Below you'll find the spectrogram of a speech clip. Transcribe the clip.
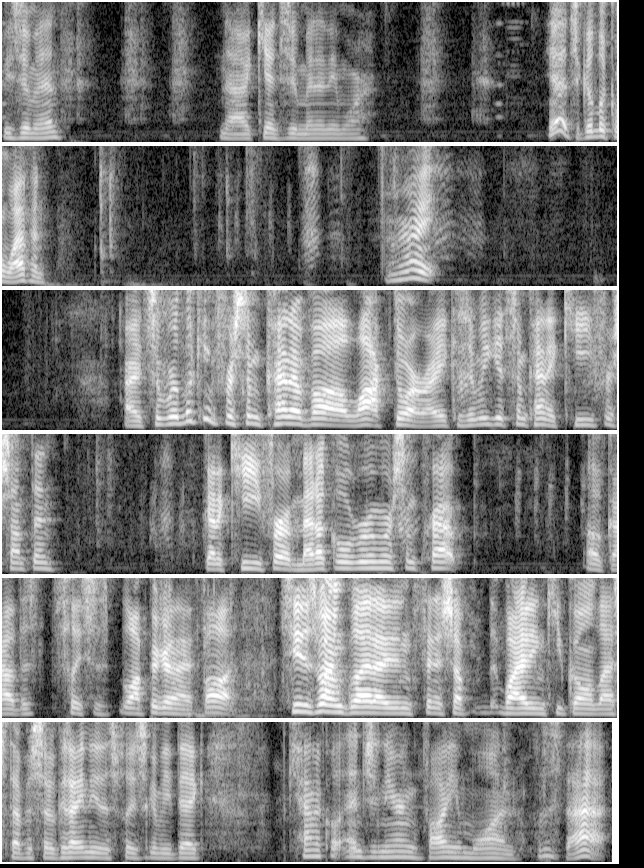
We zoom in. No, I can't zoom in anymore. Yeah, it's a good looking weapon. All right. All right, so we're looking for some kind of uh, locked door, right? Because then we get some kind of key for something. Got a key for a medical room or some crap. Oh god, this place is a lot bigger than I thought. See, this is why I'm glad I didn't finish up, why I didn't keep going last episode, because I knew this place was going to be big. Mechanical Engineering Volume 1. What is that?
